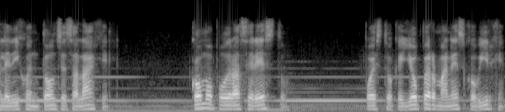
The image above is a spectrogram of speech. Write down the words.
le dijo entonces al ángel, ¿cómo podrá ser esto, puesto que yo permanezco virgen?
